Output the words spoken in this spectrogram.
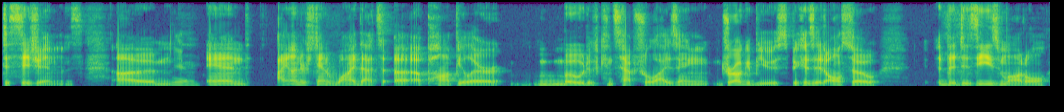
decisions um, Yeah. and I understand why that's a, a popular mode of conceptualizing drug abuse because it also, the disease model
